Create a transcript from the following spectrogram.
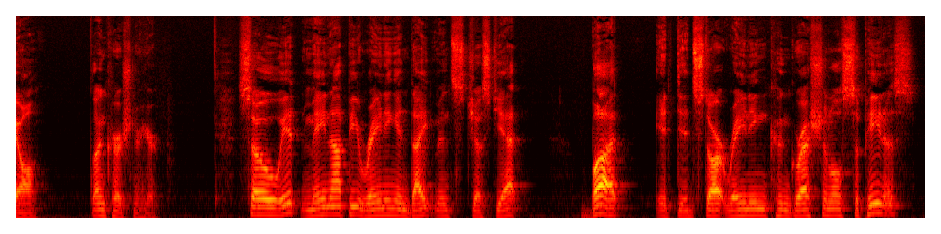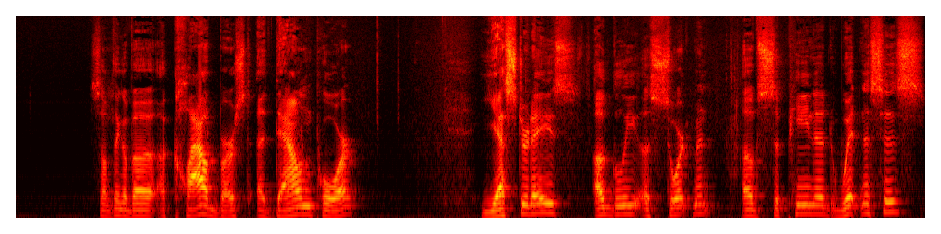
all. Glenn Kirschner here. So, it may not be raining indictments just yet, but it did start raining congressional subpoenas something of a, a cloudburst, a downpour. Yesterday's ugly assortment of subpoenaed witnesses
